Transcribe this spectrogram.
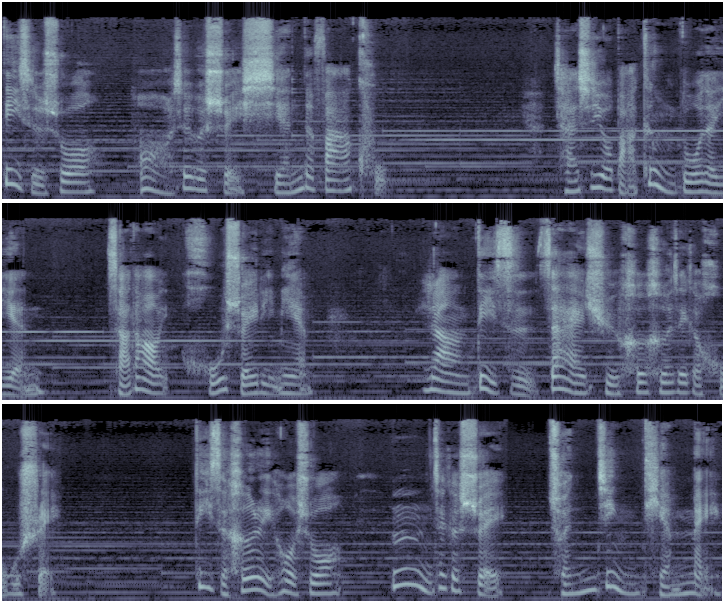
弟子说：“哦，这个水咸的发苦。”禅师又把更多的盐撒到湖水里面，让弟子再去喝喝这个湖水。弟子喝了以后说：“嗯，这个水纯净甜美。”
